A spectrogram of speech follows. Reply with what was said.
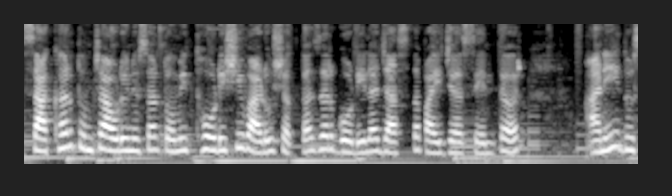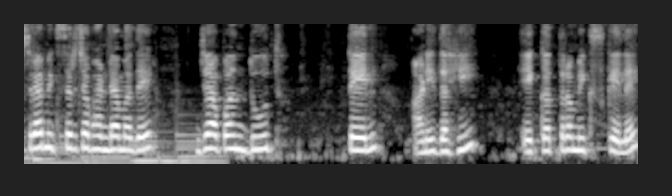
साखर तुमच्या आवडीनुसार तुम्ही थोडीशी वाढू शकता जर गोडीला जास्त पाहिजे असेल तर. आणि दुसऱ्या मिक्सरच्या भांड्यामध्ये जे आपण दूध तेल आणि दही एकत्र मिक्स केले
